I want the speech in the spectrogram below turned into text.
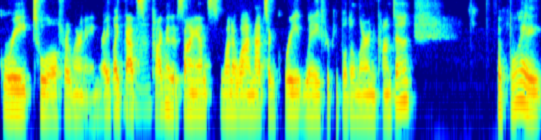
great tool for learning, right? Like that's mm-hmm. cognitive science 101. That's a great way for people to learn content. But boy,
